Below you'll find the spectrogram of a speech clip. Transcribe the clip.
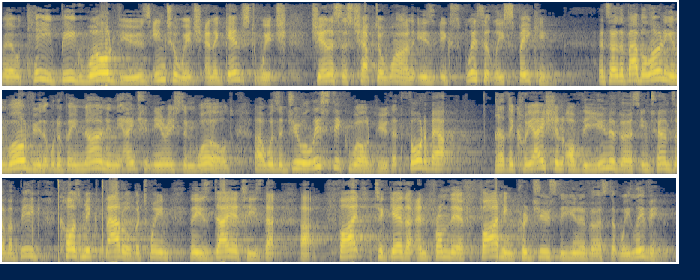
there were key big worldviews into which and against which Genesis chapter 1 is explicitly speaking. And so the Babylonian worldview that would have been known in the ancient Near Eastern world uh, was a dualistic worldview that thought about uh, the creation of the universe in terms of a big cosmic battle between these deities that uh, fight together and from their fighting produce the universe that we live in.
